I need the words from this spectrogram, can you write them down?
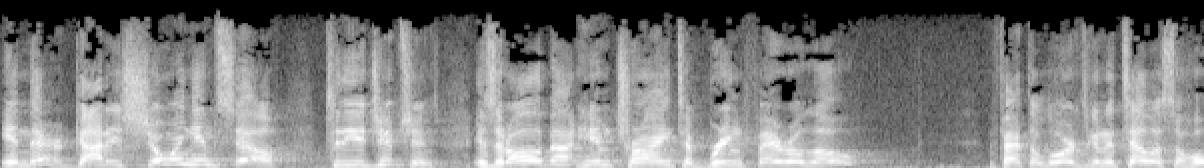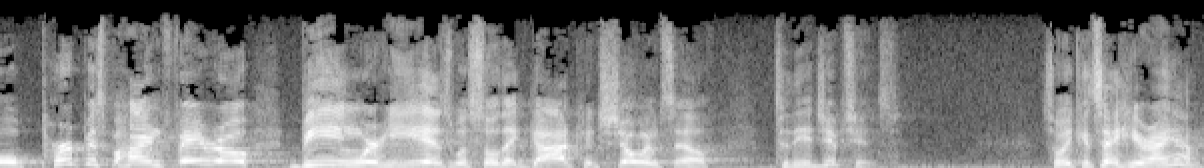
in there. God is showing Himself to the Egyptians. Is it all about Him trying to bring Pharaoh low? In fact, the Lord's going to tell us the whole purpose behind Pharaoh being where he is was so that God could show himself to the Egyptians. So he could say, Here I am.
